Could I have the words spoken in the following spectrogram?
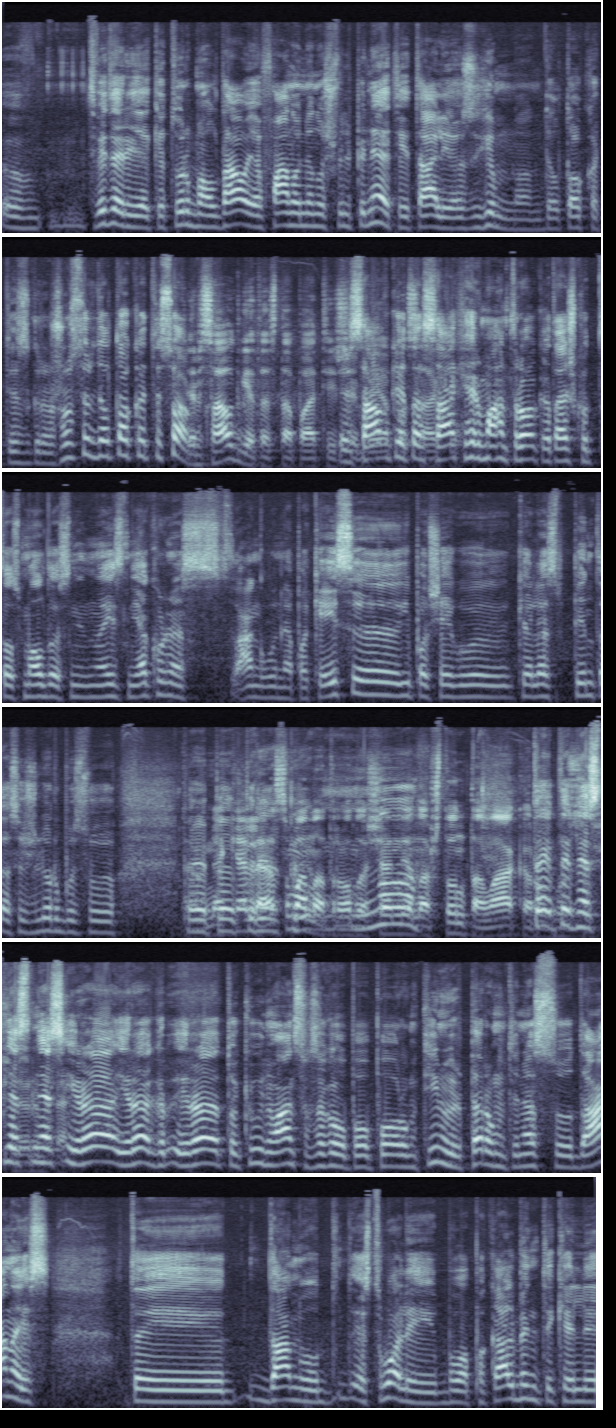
Twitteryje kitur maldauja fanų nenušvilpinėti Italijos himno dėl to, kad jis gražus ir dėl to, kad tiesiog. Ir Saudgėtas tą patį Ir Savkaitas sakė, ir man atrodo, kad aišku, tos maldos neįs niekur, nes anglų nepakeisi, ypač jeigu kelias pintas išliurbusių. Nekelias, man atrodo, šiandien 8 vakaro. Taip, taip, nes, nes, nes yra, yra, yra tokių niuansų, sakau, po, po rungtynių ir per rungtynės su Danais. Tai Danų estruoliai buvo pakalbinti keli,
